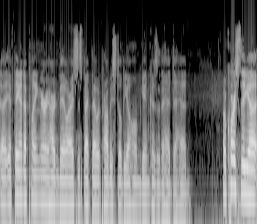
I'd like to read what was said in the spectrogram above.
Uh, if they end up playing Mary Hardin Baylor, I suspect that would probably still be a home game because of the head-to-head. Of course, the uh,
